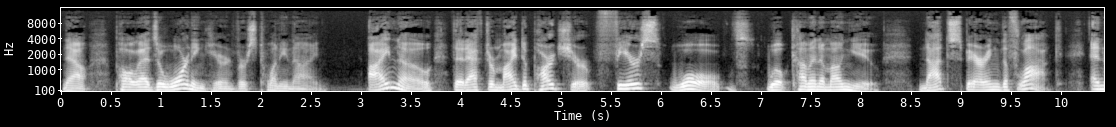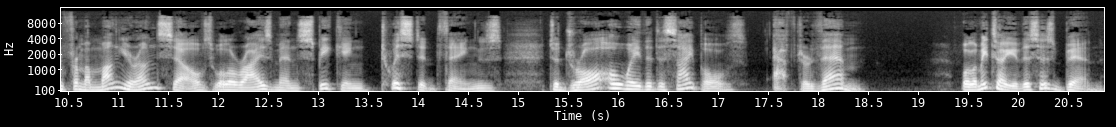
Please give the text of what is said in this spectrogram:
Now, Paul adds a warning here in verse 29. I know that after my departure, fierce wolves will come in among you, not sparing the flock. And from among your own selves will arise men speaking twisted things to draw away the disciples after them. Well, let me tell you, this has been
